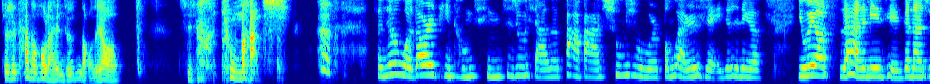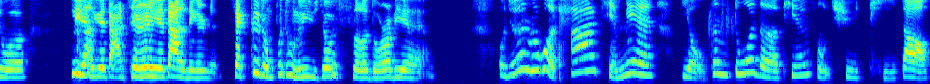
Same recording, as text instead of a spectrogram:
就是看到后来你就脑子要心想 too much。反正我倒是挺同情蜘蛛侠的爸爸、叔叔，甭管是谁，就是那个永远要死在他的面前跟他说“力量越大，责任越大”的那个人，在各种不同的宇宙死了多少遍呀、我觉得如果他前面有更多的篇幅去提到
